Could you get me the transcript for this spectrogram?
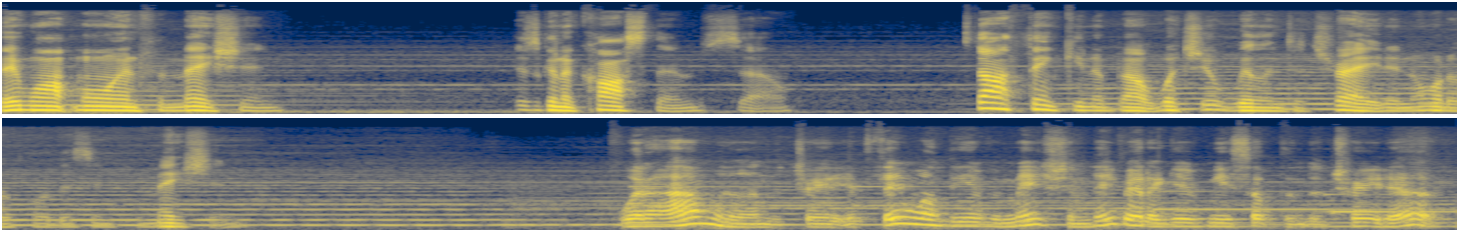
they want more information. It's gonna cost them. So, start thinking about what you're willing to trade in order for this information. What I'm willing to trade, if they want the information, they better give me something to trade up.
